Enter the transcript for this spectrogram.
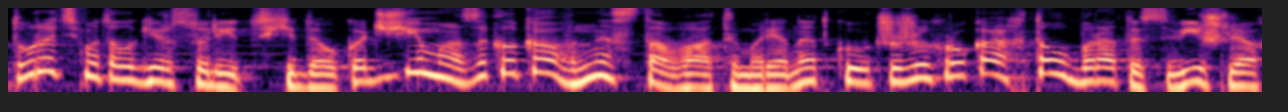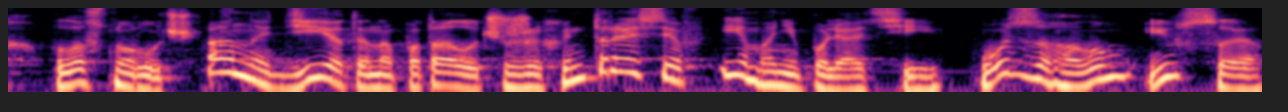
творець Metal Gear Solid Хідео Коджіма закликав не ставати маріонеткою в чужих руках та обирати свій шлях власноруч, а не діяти на поталу чужих інтересів і маніпуляцій. Ось загалом і все.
